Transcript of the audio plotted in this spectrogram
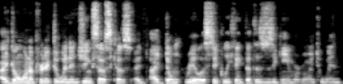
I don't want to predict a win in jinx us because I, I don't realistically think that this is a game we're going to win.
